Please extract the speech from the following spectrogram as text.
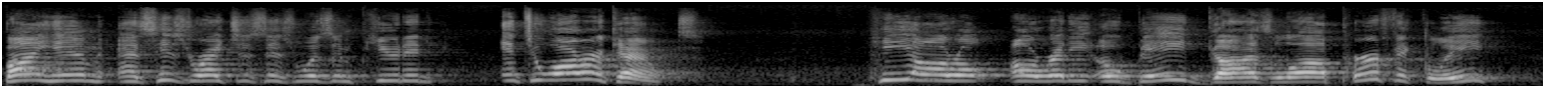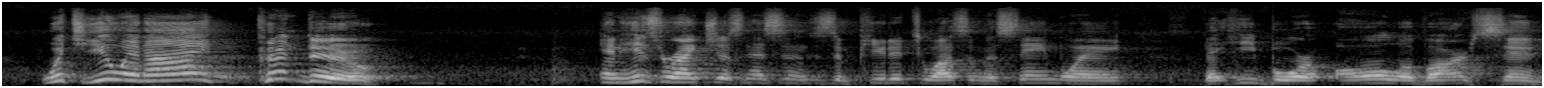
by Him as His righteousness was imputed into our account. He already obeyed God's law perfectly, which you and I couldn't do. And His righteousness is imputed to us in the same way that He bore all of our sin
